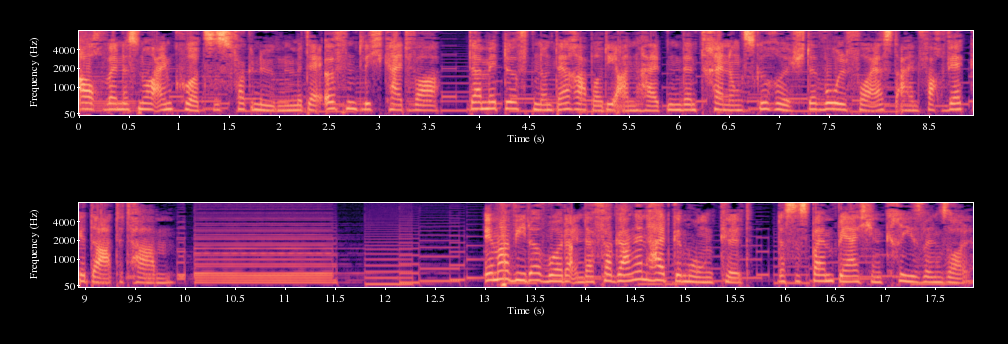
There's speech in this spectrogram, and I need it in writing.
Auch wenn es nur ein kurzes Vergnügen mit der Öffentlichkeit war, damit dürften und der Rapper die anhaltenden Trennungsgerüchte wohl vorerst einfach weggedatet haben. Immer wieder wurde in der Vergangenheit gemunkelt, dass es beim Bärchen kriseln soll.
